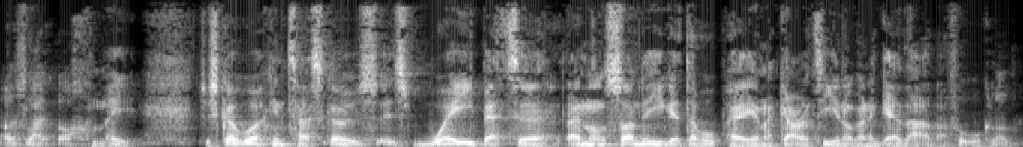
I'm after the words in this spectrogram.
I was like, oh mate, just go work in Tesco's. It's way better. And on Sunday you get double pay, and I guarantee you're not going to get that at that football club.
